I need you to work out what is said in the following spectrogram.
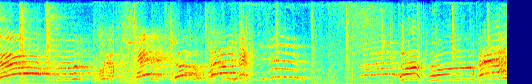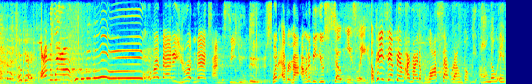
Ah! Oh no. Up next. Time to see you lose. Whatever, Matt. I'm gonna beat you so so easily. Okay, Zam fam, I might have lost that round, but we all know it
